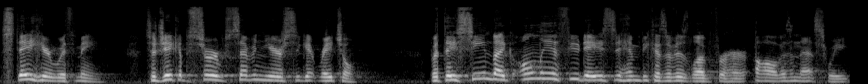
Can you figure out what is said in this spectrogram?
Stay here with me. So Jacob served seven years to get Rachel. But they seemed like only a few days to him because of his love for her. Oh, isn't that sweet?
